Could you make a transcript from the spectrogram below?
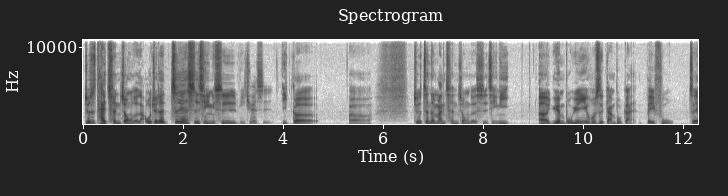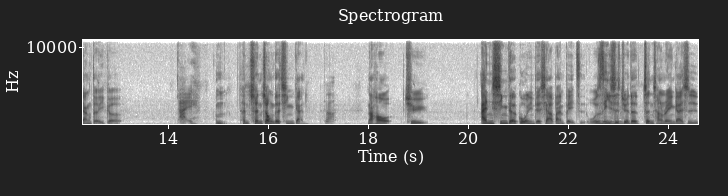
就是太沉重了啦，我觉得这件事情是的确是，一个呃，就是真的蛮沉重的事情。你呃愿不愿意，或是敢不敢背负这样的一个爱，嗯很沉重的情感，对啊、然后去安心的过你的下半辈子？我自己是嗯觉得正常人应该是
